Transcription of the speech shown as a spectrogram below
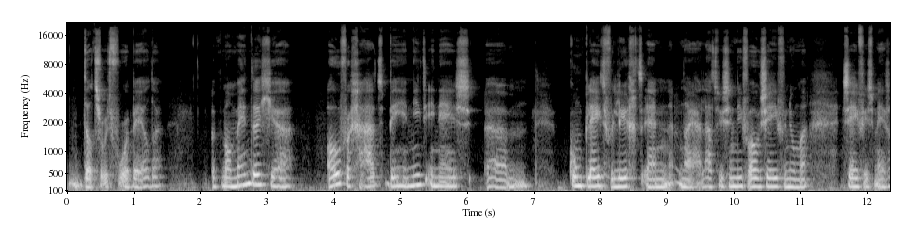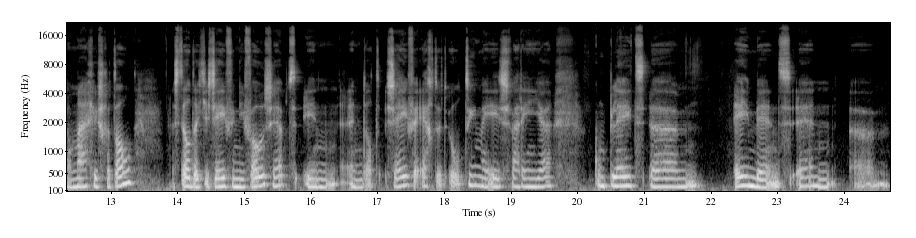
dat soort voorbeelden. Het moment dat je overgaat, ben je niet ineens um, compleet verlicht en, nou ja, laten we ze niveau 7 noemen. 7 is meestal een magisch getal. Stel dat je zeven niveaus hebt in, en dat 7 echt het ultieme is waarin je compleet um, één bent en um,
